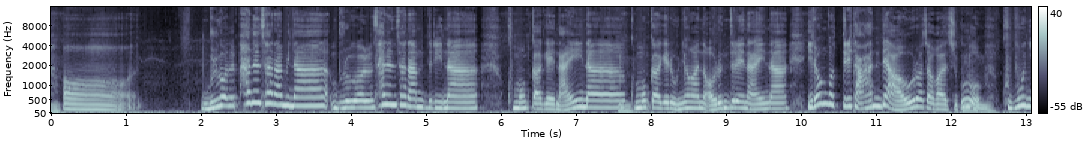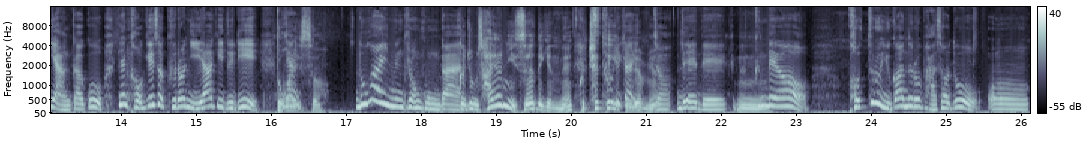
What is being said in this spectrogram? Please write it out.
음. 어 물건을 파는 사람이나 물건을 사는 사람들이나 구멍가게 나이나 음. 구멍가게를 운영하는 어른들의 나이나 이런 것들이 다 한데 아우러져 가지고 음. 구분이 안 가고 그냥 거기에서 그런 이야기들이 녹아 있어. 녹아 있는 그런 공간 그러니까 좀 사연이 있어야 되겠네. 그 채택이 되려면. 있죠. 네, 네. 음. 근데요. 겉으로 육안으로 봐서도 어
